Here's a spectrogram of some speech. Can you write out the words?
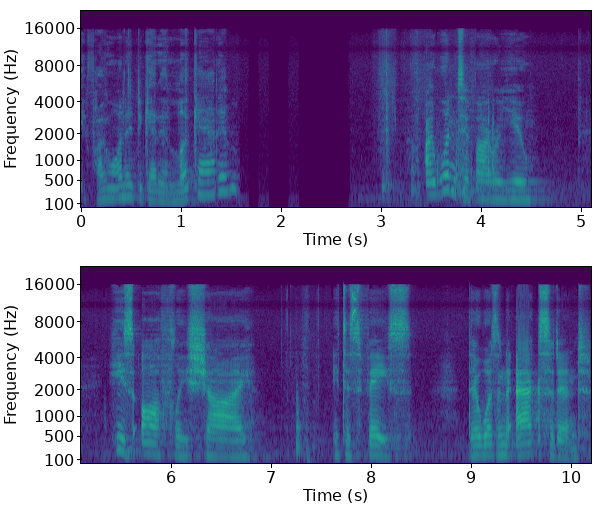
if I wanted to get a look at him? I wouldn't if I were you. He's awfully shy. It's his face. There was an accident.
